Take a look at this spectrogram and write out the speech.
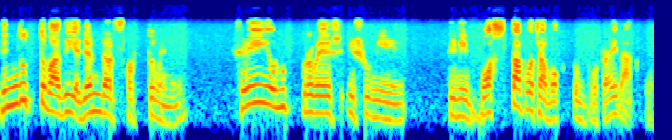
হিন্দুত্ববাদী এজেন্ডার শর্ত মেনে সেই অনুপ্রবেশ ইস্যু নিয়ে তিনি বস্তা পচা বক্তব্যটাই রাখবেন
